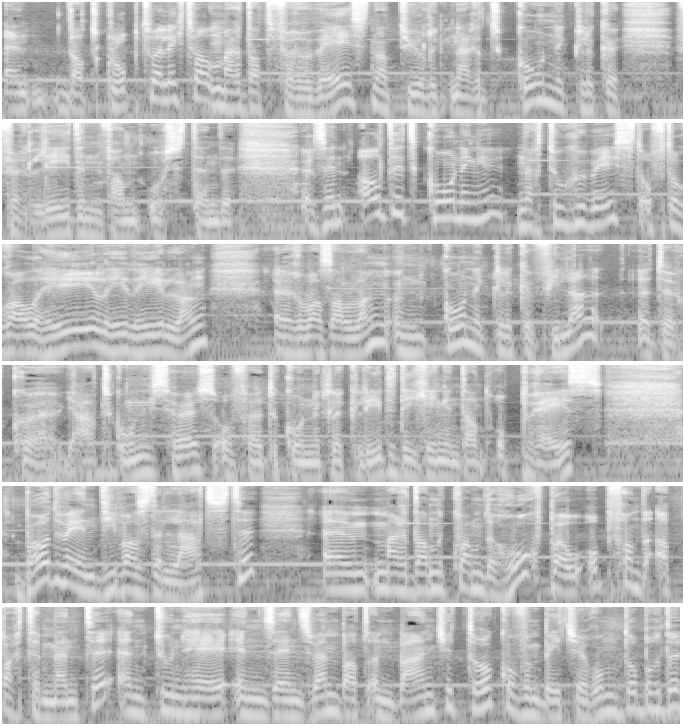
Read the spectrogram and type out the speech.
En dat klopt wellicht wel, maar dat verwijst natuurlijk naar het koninklijke verleden van Oostende. Er zijn altijd koningen naartoe geweest, of toch al heel, heel, heel lang. Er was al lang een koninklijke villa, de, ja, het koningshuis of de koninklijke leden, die gingen dan op reis. Boudewijn, die was de laatste, ehm, maar dan kwam de hoogbouw op van de appartementen en toen hij in zijn zwembad een baantje trok of een beetje ronddobberde,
